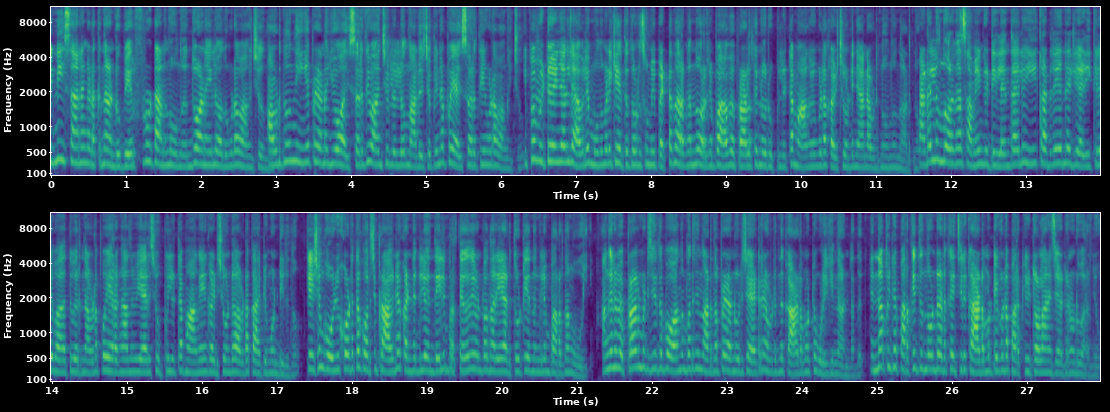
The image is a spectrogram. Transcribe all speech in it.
പിന്നെ ഈ സാധനം കിടക്കുന്ന കണ്ടു. ബിയർ ഫ്രൂട്ട് ആണെന്ന് തോന്നുന്നു. എന്തുവാണെങ്കിലും അതും കൂടെ വാങ്ങിച്ചു തന്നു. അവിടെ നിന്ന് നീങ്ങിയപ്പോഴാണ് അയ്യോ ഐശ്വരത്തി വാങ്ങിച്ചില്ലല്ലോ എന്ന് ആലോചിച്ചു പിന്നെ പോയി ഐശ്വരത്തിയും കൂടെ വാങ്ങിച്ചു. ഇപ്പം വിട്ട് കഴിഞ്ഞാൽ രാവിലെ മൂന്ന് മണിക്ക് എത്തത്തോട് സുമി പെട്ടെന്ന് ഇറങ്ങുന്നു പറഞ്ഞപ്പോൾ ആ വെപ്രാളത്തിന് ഒരു ഉപ്പിലിട്ട മാങ്ങയും കൂടെ കഴിച്ചുകൊണ്ട് ഞാൻ അവിടെ നിന്ന് നടന്നു. കടലൊന്നും ഇറങ്ങാൻ സമയം കിട്ടിയില്ല. എന്തായാലും ഈ കടലിൽ തന്നെ അല്ലേ അഴിക്കൽ ഭാഗത്ത് വരുന്നത് അവിടെ പോയി ഇറങ്ങാന്ന് വിചാരിച്ച് ഉപ്പിലിട്ട മാങ്ങയും കടിച്ചുകൊണ്ട് അവിടെ കാറ്റും കൊണ്ടിരുന്നു. ശേഷം കോഴിക്കോടത്തെ കുറച്ച് പ്രാവിനെ കണ്ടെങ്കിലും എന്തെങ്കിലും പ്രത്യേകത ഉണ്ടോ എന്നറിയാൻ അടുത്തോട്ട് എന്തെങ്കിലും പറന്നങ്ങ് പോയി. അങ്ങനെ വെപ്രാളം പിടിച്ചത് പോകാന്ന് പറഞ്ഞ് നടന്നപ്പോഴാണ് ഒരു ചേട്ടൻ അവിടുന്ന് കാടമുട്ട കുളിക്കുന്ന കണ്ടത്. എന്നാൽ പിന്നെ പറക്കി തിന്നുകൊണ്ട് ഇടയ്ക്ക് ഇച്ചിരി കാടമുട്ടയും കൂടെ പറക്കിയിട്ടോളാണ് ചേട്ടനോട് പറഞ്ഞു.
